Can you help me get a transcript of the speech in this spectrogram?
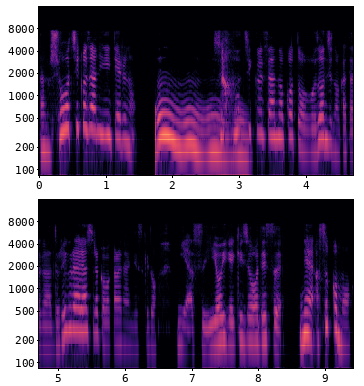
あの松竹座に似てるの。うんうん。松竹座のことをご存知の方がどれぐらいいらっしゃるかわからないんですけど見やすい良い劇場です。ねあそこも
